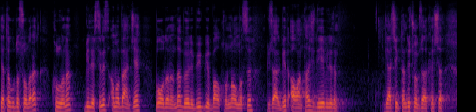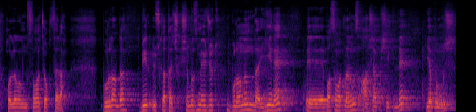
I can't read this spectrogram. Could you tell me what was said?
yatak odası olarak kullanabilirsiniz. Ama bence bu odanın da böyle büyük bir balkonun olması güzel bir avantaj diyebilirim. Gerçekten de çok güzel arkadaşlar. Hol alanımız falan çok ferah. Buradan da bir üst kata çıkışımız mevcut. Buranın da yine e, basamaklarımız ahşap bir şekilde yapılmış.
